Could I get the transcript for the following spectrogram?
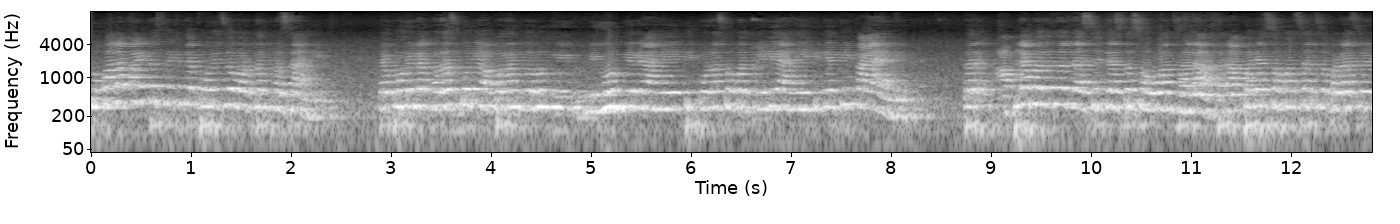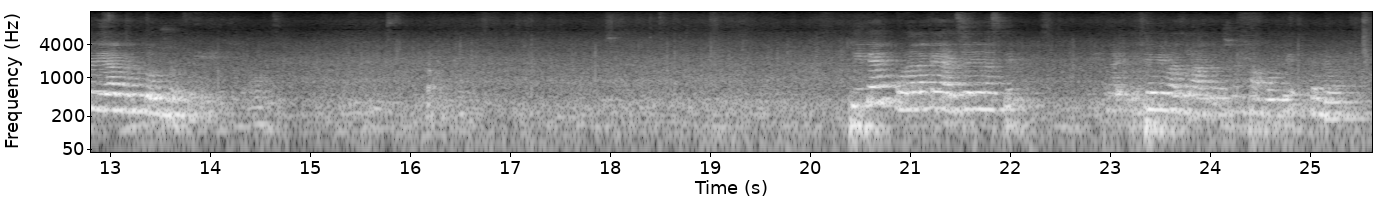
तुम्हाला माहीत असते की त्या पोलीसचं वर्तन कसं आहे. त्या पोरीला खरंच कोणी अपहरण करून निघून गेले आहे ती कोणासोबत गेली आहे ती नेमकी काय आहे? तर आपल्यामध्ये जर जास्तीत जास्त संवाद झाला तर आपण या समस्यांचं बऱ्याच वेळ निराकरण करू शकतो. ठीक आहे कोणाला काही अडचणी नसतील तर इथे मी माझं मार्गदर्शन थांबवते. धन्यवाद.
